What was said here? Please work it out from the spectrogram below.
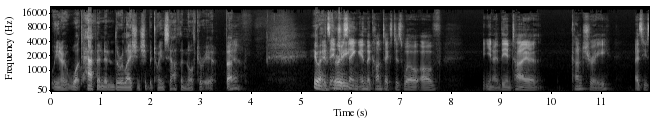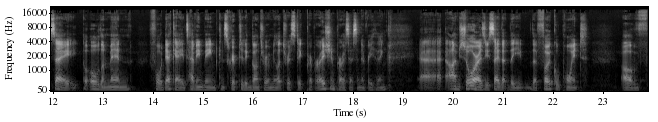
you know what happened and the relationship between South and North Korea. But yeah. anyway, it's very- interesting in the context as well of you know the entire country as you say all the men for decades having been conscripted and gone through a militaristic preparation process and everything uh, i'm sure as you say that the the focal point of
